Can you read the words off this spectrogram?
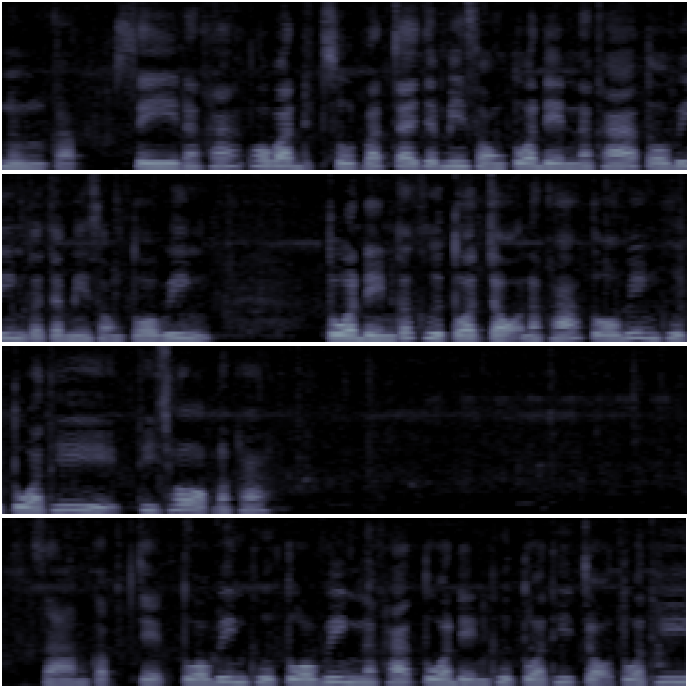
หนึ่งกับสี่นะคะ เพราะว่าสูตรวัดใจจะมีสองตัวเด่นนะคะ ตัววิ่งก็จะมีสองตัววิ่ง ตัวเด่นก็คือตัวเจาะนะคะ ตัววิ่งคือตัวที่ที่ชอบนะคะสามกับเจ็ดตัววิ่งคือตัววิ่งนะคะ ตัวเด่นคือตัวที่เจาะตัวที่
